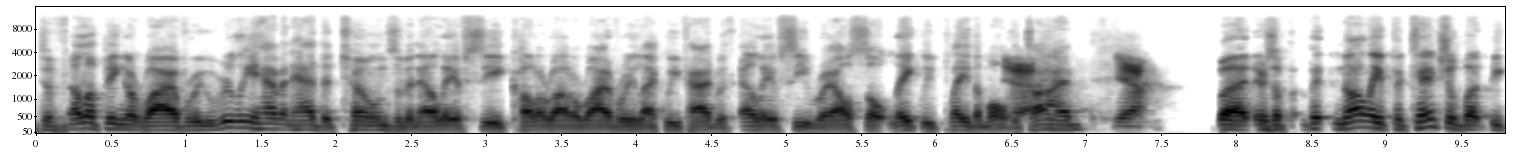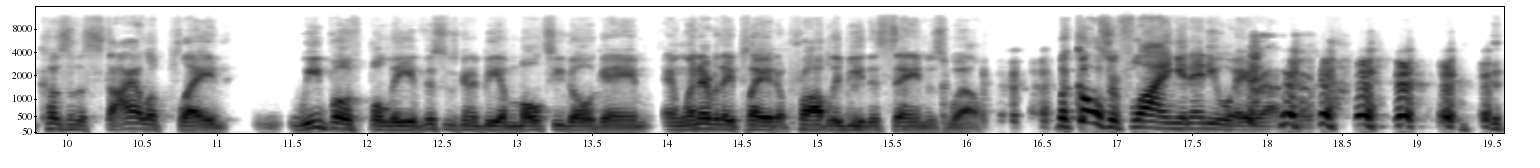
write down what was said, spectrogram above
developing a rivalry. We really haven't had the tones of an LAFC Colorado rivalry like we've had with LAFC Real Salt Lake. We play them all yeah. the time. Yeah. But there's a but not only a potential, but because of the style of play, we both believe this is going to be a multi-goal game, and whenever they play, it'll probably be the same as well. but goals are flying in anyway around here.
